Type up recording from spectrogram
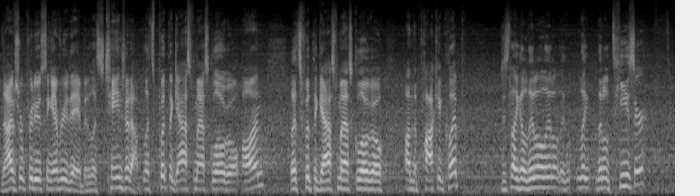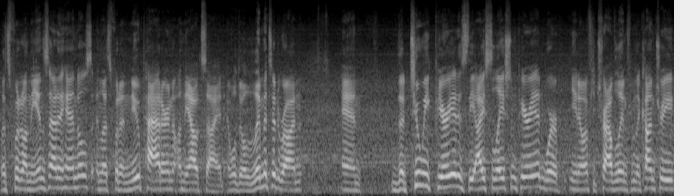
Knives we're producing every day, but let's change it up. Let's put the gas mask logo on. Let's put the gas mask logo on the pocket clip, just like a little, little, little teaser. Let's put it on the inside of the handles and let's put a new pattern on the outside. And we'll do a limited run. And the two week period is the isolation period where, you know, if you travel in from the country,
